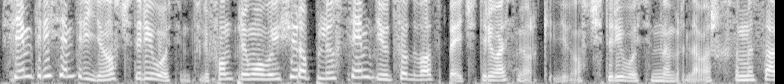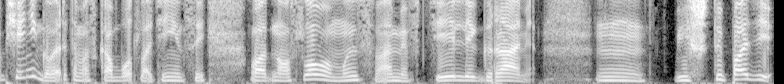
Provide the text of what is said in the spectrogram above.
7373948, телефон прямого эфира, плюс 7 925 4 восьмерки, 948 номер для ваших смс-сообщений, говорит МСК Бот латиницей в одно слово, мы с вами в Телеграме. Ишь ты поди,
